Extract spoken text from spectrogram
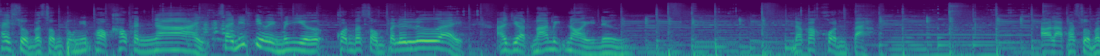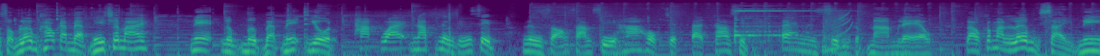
ให้ส่วนผสมตรงนี้พอเข้ากันง่าย ใส่นิดเดียวเองไม่เยอะ คนผสมไปเรื่อยๆเอาหยอดน้ำอีกหน่อยหนึ่งแล้วก็คนไปเอาละผสมผสมเริ่มเข้ากันแบบนี้ใช่ไหมนี่หนึบหนึบแบบนี้หยุดพักไว้นับ1ถึง10 1 2 3 4 5 6 7 8 9 10 แป้งมันซึมกับน้ำแล้ว เราก็มาเริ่มใส่นี่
